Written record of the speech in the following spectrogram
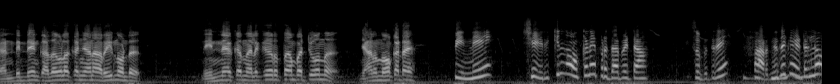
രണ്ടിന്റെയും കഥകളൊക്കെ ഞാൻ അറിയുന്നുണ്ട്. നിന്നെയൊക്കെ നിലക്കേർത്താൻ പറ്റുമെന്ന് ഞാൻ നോക്കട്ടെ. പിന്നെ ശരിക്കും നോക്കണേ പ്രതാപേട്ട. സുഭദ്രെ പറഞ്ഞത് കേട്ടല്ലോ.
